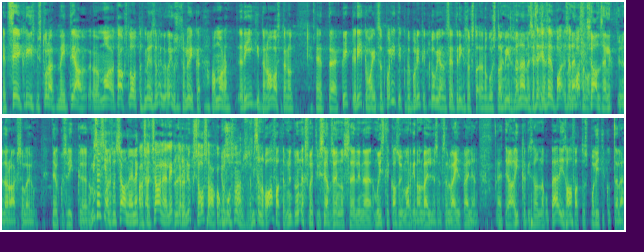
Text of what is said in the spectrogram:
et see kriis, mis tuleb, me ei tea, ma tahaks loota, et meil see on õigus, et see on lühike, aga ma arvan, et riigid on avastanud, et kõik riike valitsevad poliitikud ja poliitikute huvi on see, et riigis oleks sta, nagu stabiilsus. me näeme, see, see, see, see sotsiaalse elektri nüüd ära, eks ole ju tegelikult, kus riik no,. mis asi on sotsiaalne elekter? aga sotsiaalne elekter on üks osa kogu Just, muus majanduses. mis on nagu ahvatlev, nüüd õnneks võeti seaduseelnõus selline mõistlik kasumimarginaal välja sealt, selle väljend. et ja ikkagi see on nagu päris ahvatlus poliitikutele.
